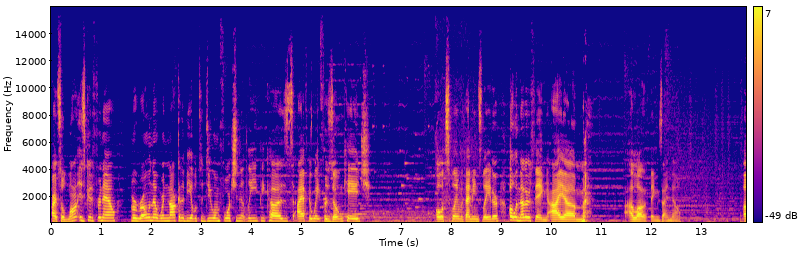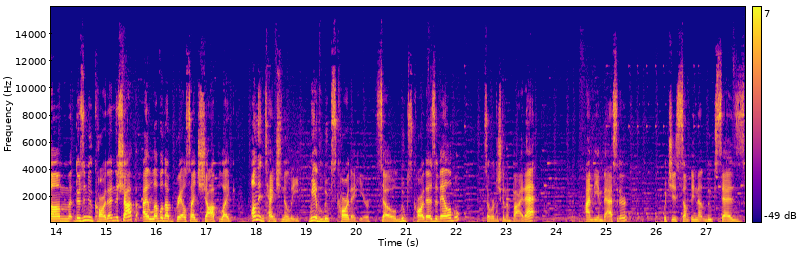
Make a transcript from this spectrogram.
Alright, so Lhant is good for now. Barona, we're not going to be able to do, unfortunately, because I have to wait for Zone Cage. I'll explain what that means later. Oh, another thing. I, um... a lot of things I know. Um, there's a new Carta in the shop. I leveled up Grailside shop, like, unintentionally. We have Luke's Carta here. So, Luke's Carta is available. So, we're just gonna buy that. I'm the ambassador, which is something that Luke says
